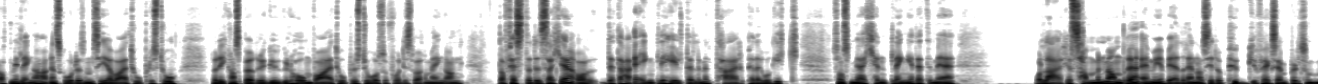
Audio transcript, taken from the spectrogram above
at vi lenger har en skole som sier hva er to pluss to, når de kan spørre Google Home hva er to pluss to, og så får de svaret med en gang. Da fester det seg ikke. og Dette her er egentlig helt elementær pedagogikk, sånn som jeg har kjent lenge. Dette med å lære sammen med andre er mye bedre enn å sitte og pugge, f.eks., som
